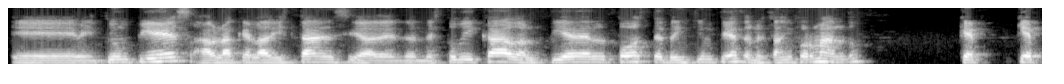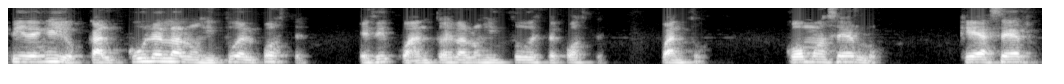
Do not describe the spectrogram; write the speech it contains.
21 eh, pies, habla que la distancia de donde está ubicado al pie del poste 21 pies, te lo están informando. ¿Qué, ¿Qué piden ellos? Calcule la longitud del poste. Es decir, ¿cuánto es la longitud de este poste? ¿Cuánto? ¿Cómo hacerlo? ¿Qué hacer?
